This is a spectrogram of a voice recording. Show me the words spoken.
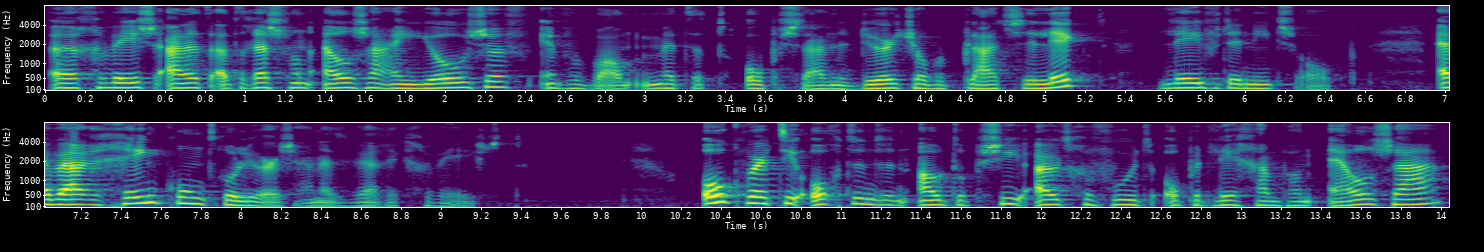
uh, geweest aan het adres van Elsa en Jozef in verband met het openstaande deurtje op het plaatsdelict, leverde niets op. Er waren geen controleurs aan het werk geweest. Ook werd die ochtend een autopsie uitgevoerd op het lichaam van Elsa.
